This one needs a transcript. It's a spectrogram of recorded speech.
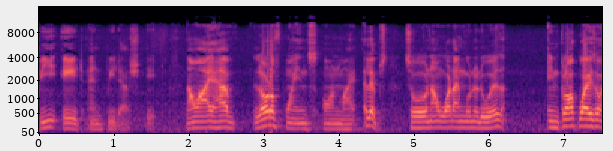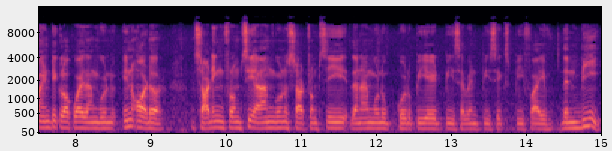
P8 and P dash 8 now I have a lot of points on my ellipse so now what I'm going to do is in clockwise or anti-clockwise I'm going to in order starting from C I'm going to start from C then I'm going to go to P8 P7 P6 P5 then B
